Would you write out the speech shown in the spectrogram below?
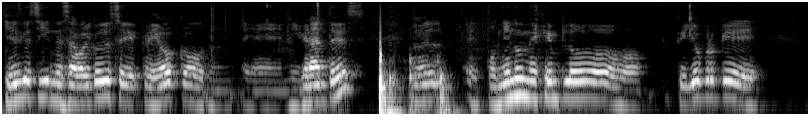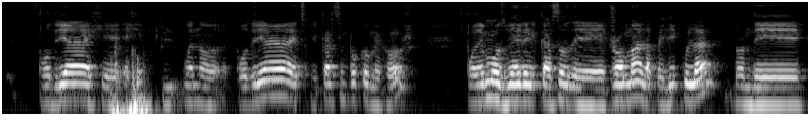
Y es que sí, Nezahualcóyotl se creó con eh, migrantes. Entonces, eh, poniendo un ejemplo que yo creo que podría, bueno, podría explicarse un poco mejor. Podemos ver el caso de Roma, la película, donde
